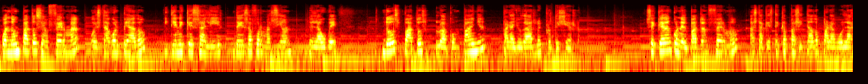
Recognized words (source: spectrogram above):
cuando un pato se enferma o está golpeado y tiene que salir de esa formación de la V, dos patos lo acompañan para ayudarlo y protegerlo se quedan con el pato enfermo hasta que esté capacitado para volar,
